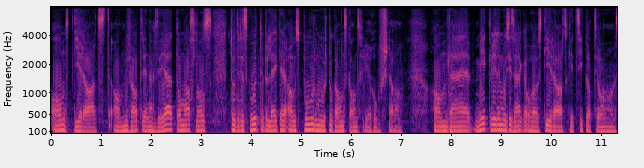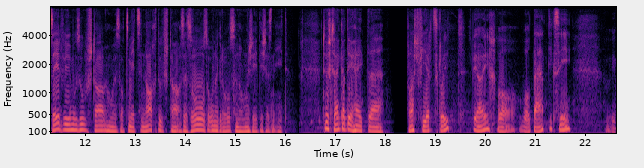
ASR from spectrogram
und Tierarzt. Und mein Vater hat gesagt, ja, Thomas, los, tu dir das gut überlegen. Als Bauer musst du ganz, ganz früh aufstehen. Und äh, mittlerweile muss ich sagen, auch als Tierarzt gibt es Situationen, wo man sehr früh muss aufstehen muss. Man muss auch mitten in der Nacht aufstehen. Also so, so einen grossen Unterschied ist es nicht. Du hast gesagt, ihr habt äh, fast 40 Leute bei euch, die tätig sind. Wie,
